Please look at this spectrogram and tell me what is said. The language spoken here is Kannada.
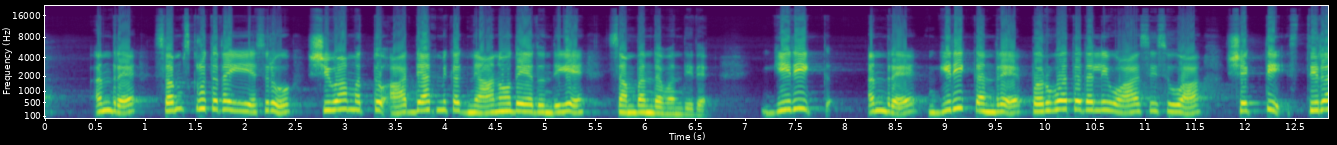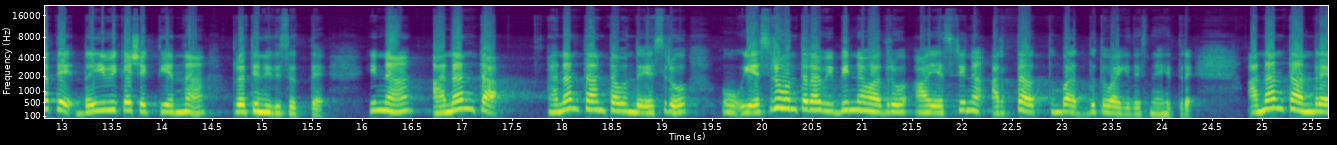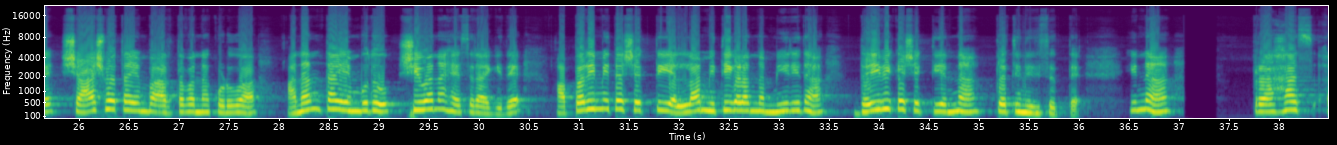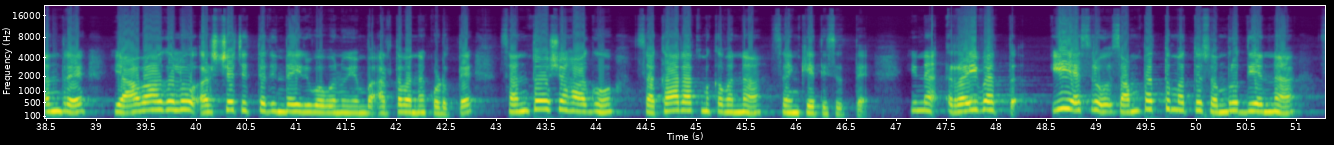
ಅಂದರೆ ಸಂಸ್ಕೃತದ ಈ ಹೆಸರು ಶಿವ ಮತ್ತು ಆಧ್ಯಾತ್ಮಿಕ ಜ್ಞಾನೋದಯದೊಂದಿಗೆ ಸಂಬಂಧ ಹೊಂದಿದೆ. ಗಿರಿಕ್ ಅಂದರೆ ಗಿರಿಕ್ ಅಂದರೆ ಪರ್ವತದಲ್ಲಿ ವಾಸಿಸುವ ಶಕ್ತಿ, ಸ್ಥಿರತೆ, ದೈವಿಕ ಶಕ್ತಿಯನ್ನು ಪ್ರತಿನಿಧಿಸುತ್ತೆ. ಇನ್ನು ಅನಂತ ಅನಂತ ಅಂತ ಒಂದು ಹೆಸರು ಹೆಸರು ಒಂಥರ ವಿಭಿನ್ನವಾದರೂ ಆ ಹೆಸರಿನ ಅರ್ಥ ತುಂಬ ಅದ್ಭುತವಾಗಿದೆ ಸ್ನೇಹಿತರೆ. ಅನಂತ ಅಂದರೆ ಶಾಶ್ವತ ಎಂಬ ಅರ್ಥವನ್ನು ಕೊಡುವ ಅನಂತ ಎಂಬುದು ಶಿವನ ಹೆಸರಾಗಿದೆ. ಅಪರಿಮಿತ ಶಕ್ತಿ ಎಲ್ಲ ಮಿತಿಗಳನ್ನು ಮೀರಿದ ದೈವಿಕ ಶಕ್ತಿಯನ್ನ ಪ್ರತಿನಿಧಿಸುತ್ತೆ. ಇನ್ನ ಪ್ರಹಸ್ ಅಂದ್ರೆ ಯಾವಾಗಲೂ ಹರ್ಷಚಿತ್ತದಿಂದ ಇರುವವನು ಎಂಬ ಅರ್ಥವನ್ನ ಕೊಡುತ್ತೆ. ಸಂತೋಷ ಹಾಗೂ ಸಕಾರಾತ್ಮಕವನ್ನ ಸಂಕೇತಿಸುತ್ತೆ. ಇನ್ನು ರೈವತ್ ಈ ಹೆಸರು ಸಂಪತ್ತು ಮತ್ತು ಸಮೃದ್ಧಿಯನ್ನ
